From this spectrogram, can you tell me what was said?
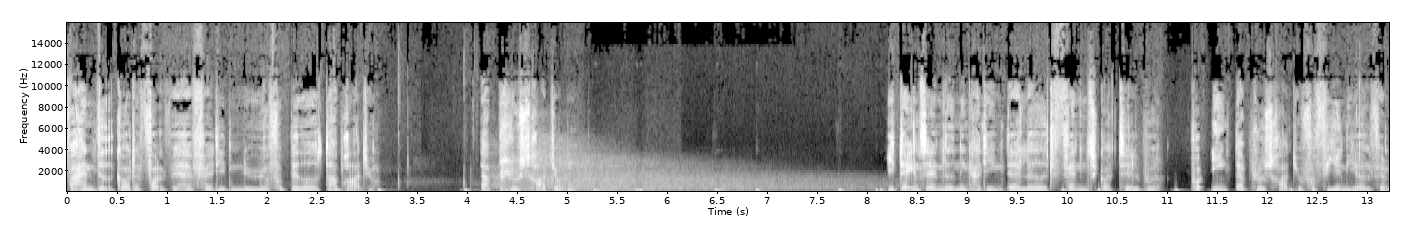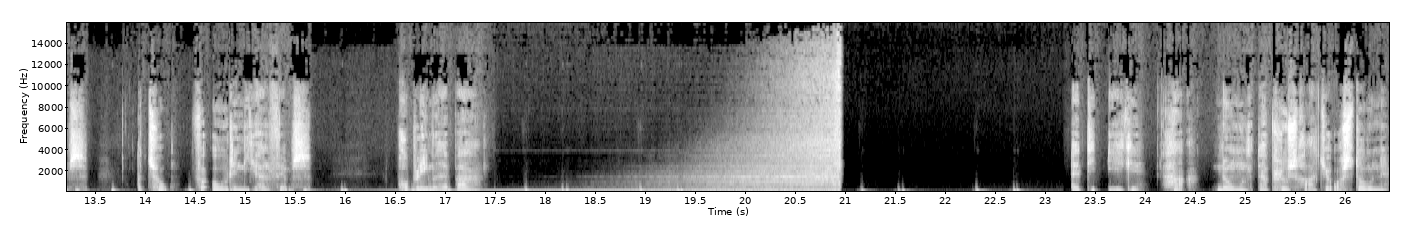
For han ved godt, at folk vil have fat i den nye og forbedrede DAB-radio. Der er plus-radioen. I dagens anledning har de endda lavet et fandens godt tilbud på en der plus radio for 4,99 2 for 8,99. Problemet er bare, at de ikke har nogen der plus plusradioer stående.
